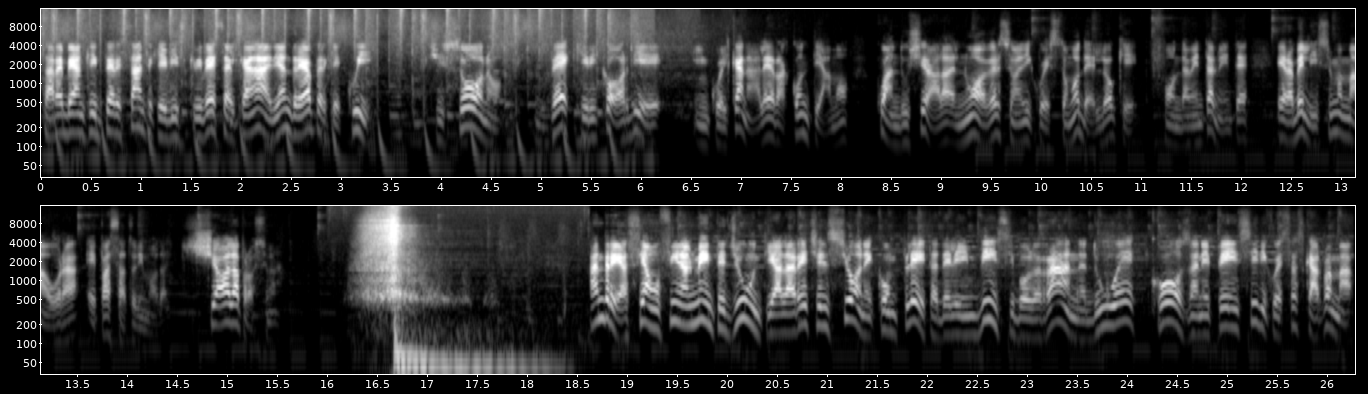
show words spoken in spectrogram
sarebbe anche interessante che vi iscriveste al canale di Andrea perché qui ci sono vecchi ricordi e in quel canale raccontiamo quando uscirà la nuova versione di questo modello che fondamentalmente era bellissimo ma ora è passato di moda. Ciao alla prossima! Andrea, siamo finalmente giunti alla recensione completa delle Invincible Run 2. Cosa ne pensi di questa scarpa? Ma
